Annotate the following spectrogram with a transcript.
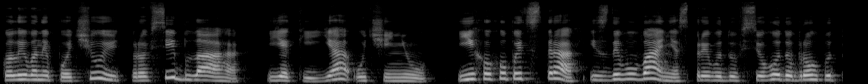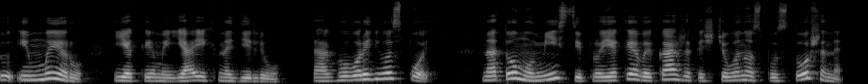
коли вони почують про всі блага, які я учиню. Їх охопить страх і здивування з приводу всього добробуту і миру, якими я їх наділю. Так говорить Господь. На тому місці, про яке ви кажете, що воно спустошене,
